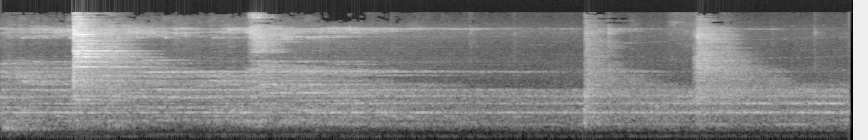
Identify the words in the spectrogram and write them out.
Yeah.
